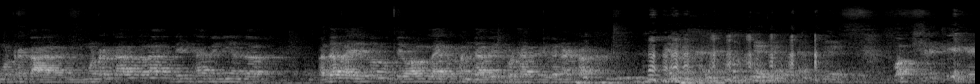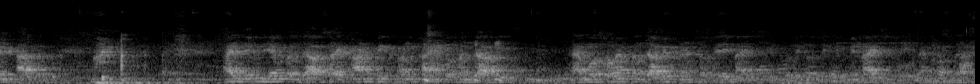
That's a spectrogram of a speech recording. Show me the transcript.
motor car. Motor car wala didn't have any other. Otherwise, you know, they all like a Punjabis could have driven a truck. Fortunately, it didn't happen. I live near Punjab, so I can't be unkind to Punjabis. And most of my Punjabi friends are very nice people. You know, they give me nice food and all that.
